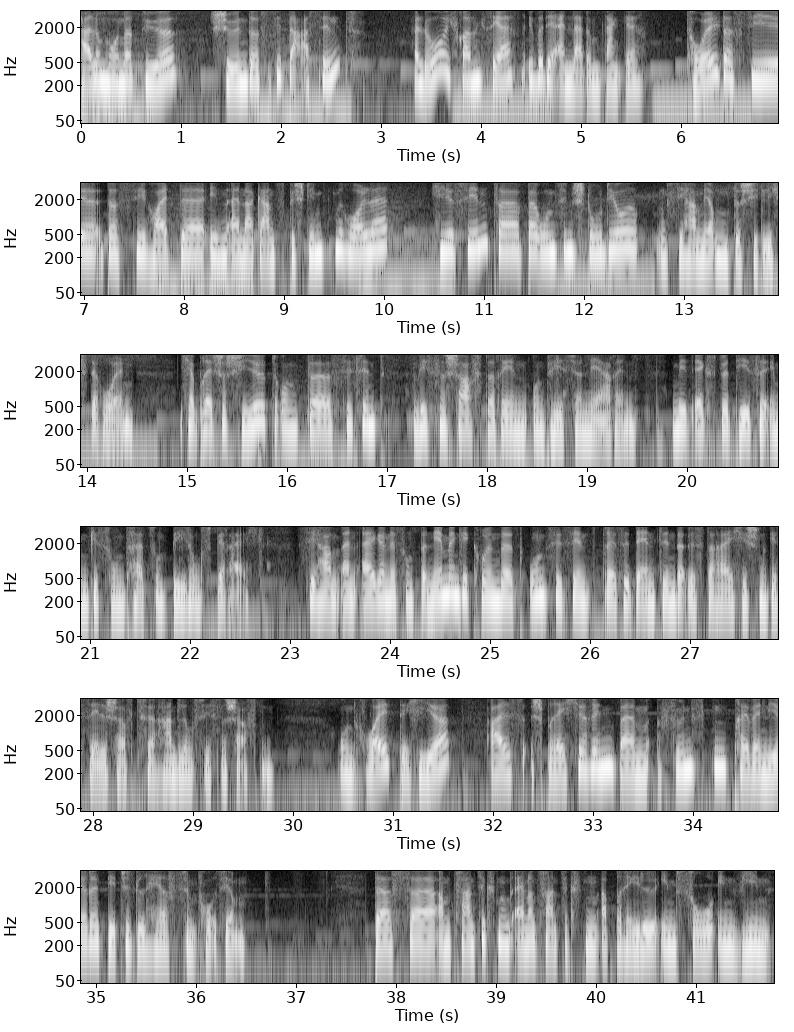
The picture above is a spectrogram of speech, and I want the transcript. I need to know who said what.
Speaker 1: Hallo Mona Tür, schön, dass Sie da sind.
Speaker 2: Hallo, ich freue mich sehr über die Einladung. Danke.
Speaker 1: Toll, dass Sie, dass Sie heute in einer ganz bestimmten Rolle hier sind äh, bei uns im Studio. Sie haben ja unterschiedlichste Rollen. Ich habe recherchiert und äh, Sie sind Wissenschaftlerin und Visionärin mit Expertise im Gesundheits- und Bildungsbereich. Sie haben ein eigenes Unternehmen gegründet und Sie sind Präsidentin der Österreichischen Gesellschaft für Handlungswissenschaften. Und heute hier als Sprecherin beim fünften Präveniere Digital Health Symposium, das äh, am 20. und 21. April im Zoo in Wien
